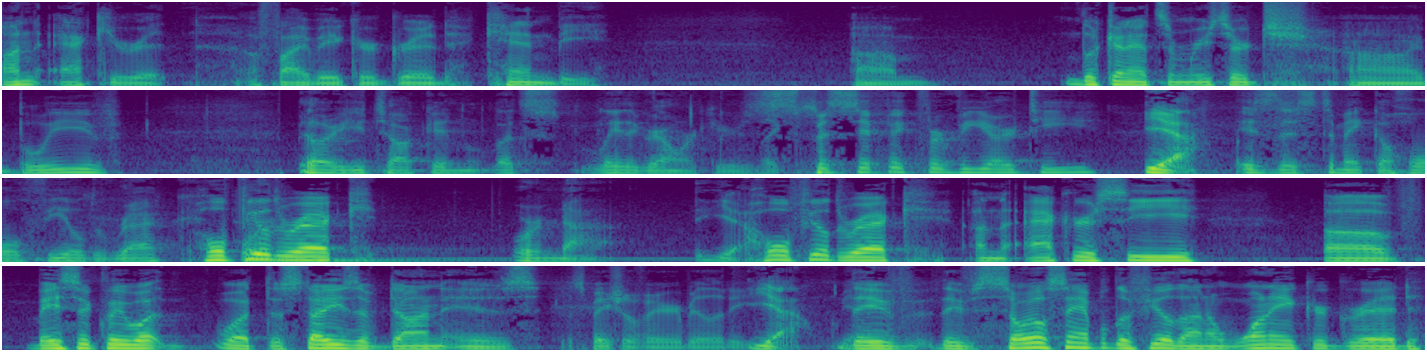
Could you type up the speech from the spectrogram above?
unaccurate a five acre grid can be. Um, looking at some research, uh, I believe. Bill, are you talking? Let's lay the groundwork here. Like specific for VRT, Yeah, is this to make a whole field rec? whole field or, rec. or not? Yeah, whole field rec on the accuracy of basically what what the studies have done is The spatial variability. yeah, they've they've soil sampled the field on a one acre grid,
